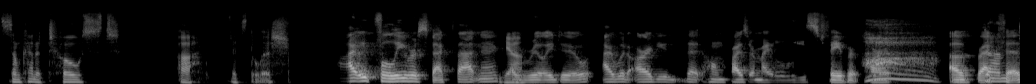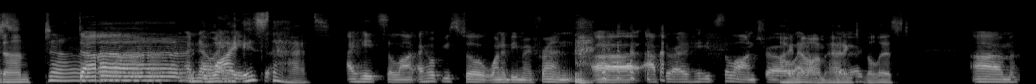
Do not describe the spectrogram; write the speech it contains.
some kind of toast. Ah, it's delish. I fully respect that, Nick. Yeah. I really do. I would argue that home fries are my least favorite part of breakfast. Dun, dun, Dun. I know, I Why hate is that? I hate cilantro. I hope you still want to be my friend uh, after I hate cilantro. I know. don't I'm adding to the list. Um,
